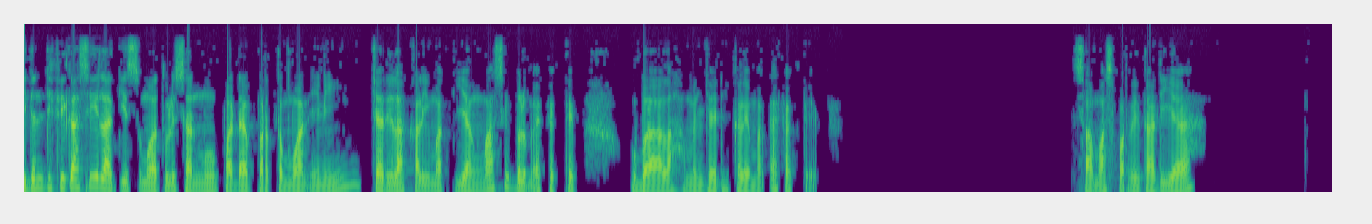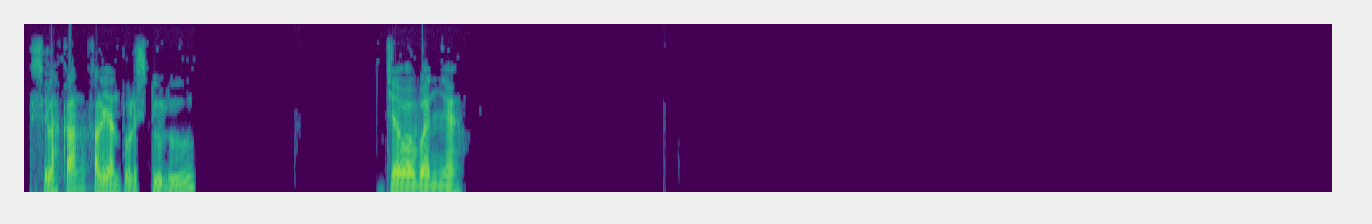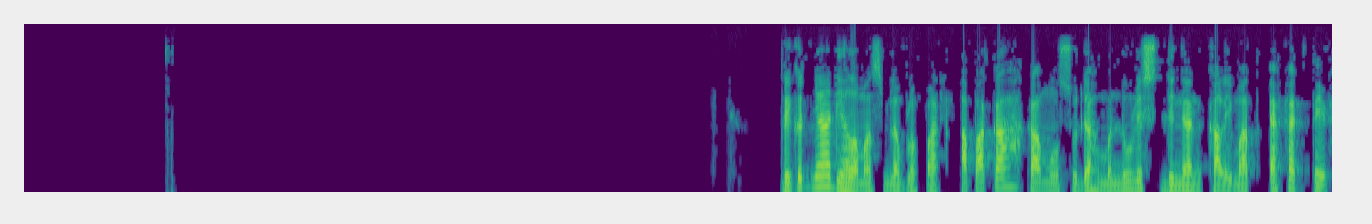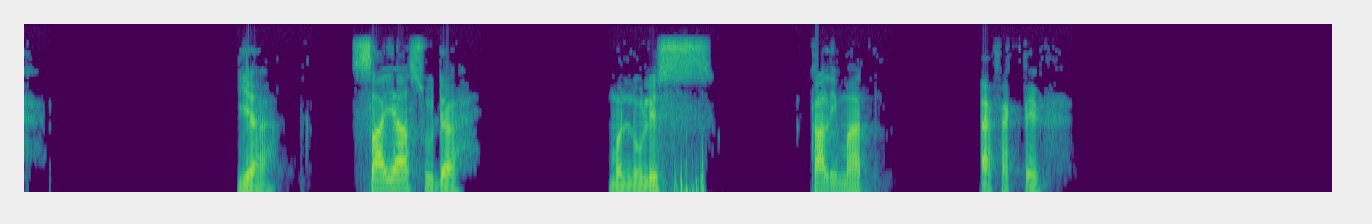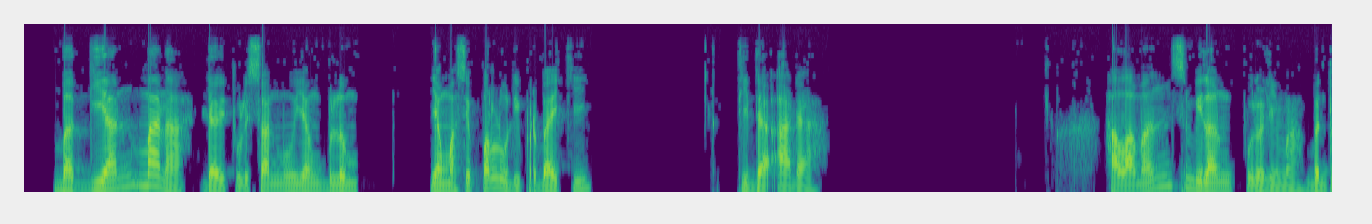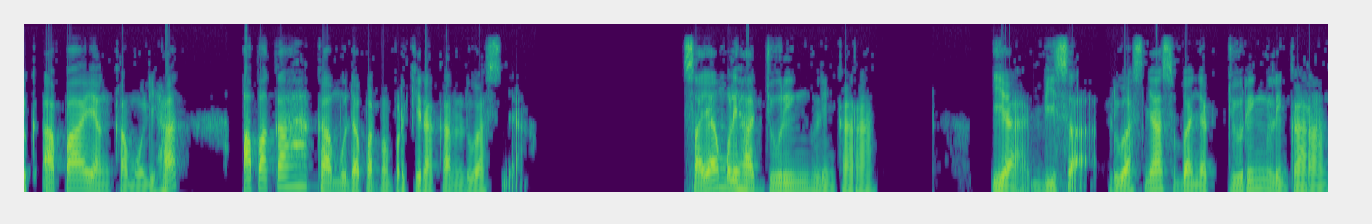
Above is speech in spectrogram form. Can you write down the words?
Identifikasi lagi semua tulisanmu pada pertemuan ini. Carilah kalimat yang masih belum efektif. Ubahlah menjadi kalimat efektif. Sama seperti tadi ya. Silahkan kalian tulis dulu jawabannya. Berikutnya di halaman 94. Apakah kamu sudah menulis dengan kalimat efektif? Ya, saya sudah menulis kalimat efektif. Bagian mana dari tulisanmu yang belum yang masih perlu diperbaiki? Tidak ada. Halaman 95. Bentuk apa yang kamu lihat? Apakah kamu dapat memperkirakan luasnya? Saya melihat juring lingkaran. Ya, bisa. Luasnya sebanyak juring lingkaran.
